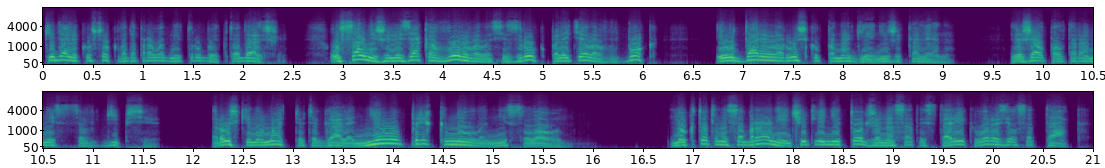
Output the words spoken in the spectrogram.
Кидали кусок водопроводной трубы, кто дальше? У Сани железяка вырвалась из рук, полетела в бок и ударила Руську по ноге ниже колена. Лежал полтора месяца в гипсе. Руськина мать, тетя Галя, не упрекнула ни словом. Но кто-то на собрании, чуть ли не тот же носатый старик, выразился так.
